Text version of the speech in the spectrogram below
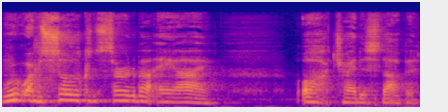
I'm so concerned about AI. Oh, I tried to stop it.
